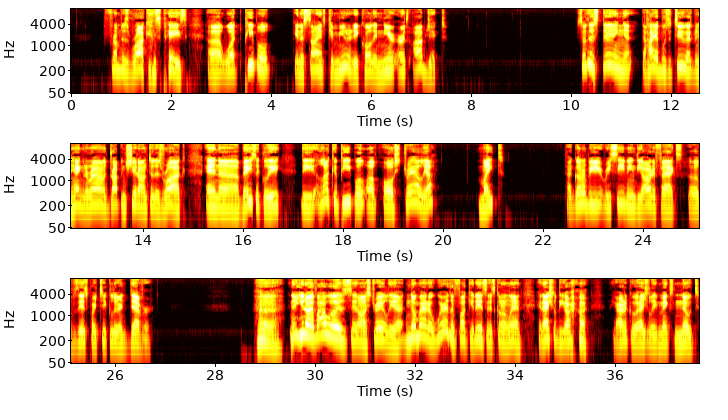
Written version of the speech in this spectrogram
from this rock in space, uh, what people in the science community call a near Earth object. So this thing, the Hayabusa 2, has been hanging around, dropping shit onto this rock, and uh, basically, the lucky people of Australia might are going to be receiving the artifacts of this particular endeavor. Huh. Now, you know, if I was in Australia, no matter where the fuck it is that it's going to land, and actually the, the article actually makes note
